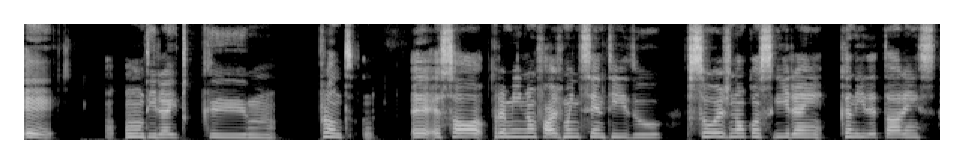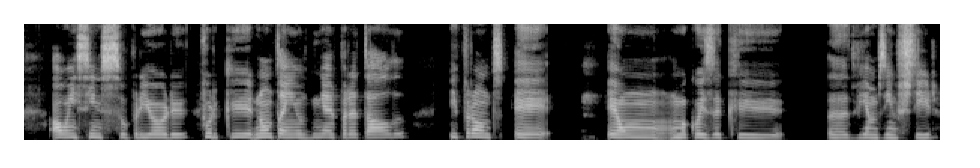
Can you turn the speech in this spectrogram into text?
é um direito que, pronto, é, é só, para mim não faz muito sentido pessoas não conseguirem candidatarem-se ao ensino superior porque não têm o dinheiro para tal e pronto, é, é um, uma coisa que uh, devíamos investir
